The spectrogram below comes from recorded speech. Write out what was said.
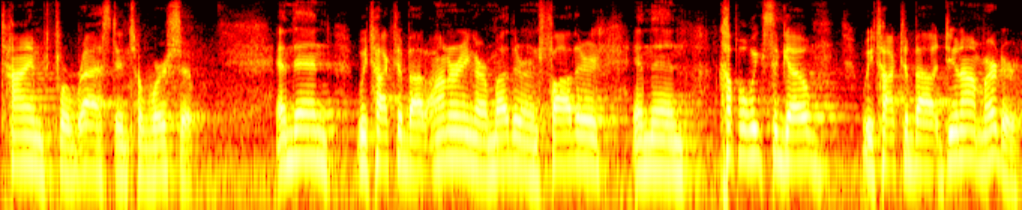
time for rest and to worship. And then we talked about honoring our mother and father. And then a couple weeks ago, we talked about do not murder.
